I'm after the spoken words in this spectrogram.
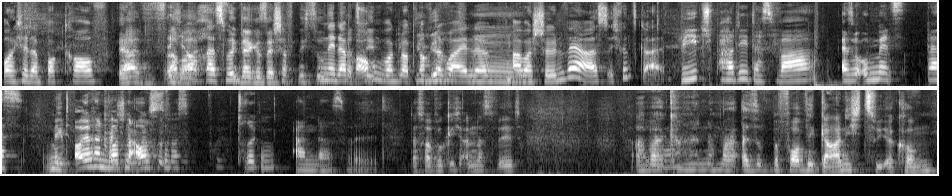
Oh, ich hätte da Bock drauf. Ja, das ist aber auch. Das wird- in der Gesellschaft nicht so Nee, da brauchen wir, glaube ich, noch eine hoffen. Weile. Aber schön wär's. Ich find's geil. Beachparty, das war, also um jetzt das mit Nee, euren ich Worten auszudrücken, anders wild. Das war wirklich anders wild. Aber können wir noch mal, also bevor wir gar nicht zu ihr kommen,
